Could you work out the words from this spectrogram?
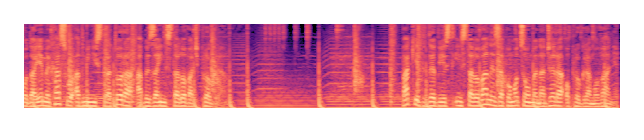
Podajemy hasło administratora, aby zainstalować program. Pakiet DEB jest instalowany za pomocą menadżera oprogramowania.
